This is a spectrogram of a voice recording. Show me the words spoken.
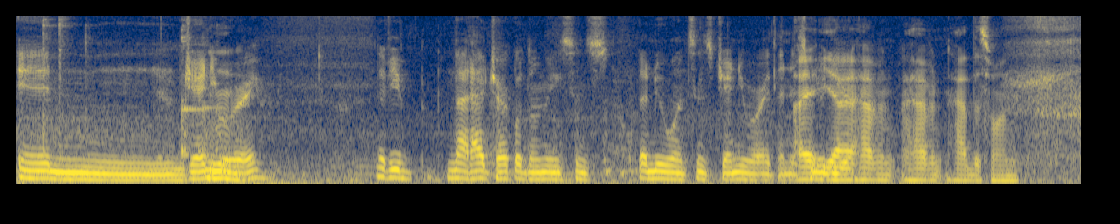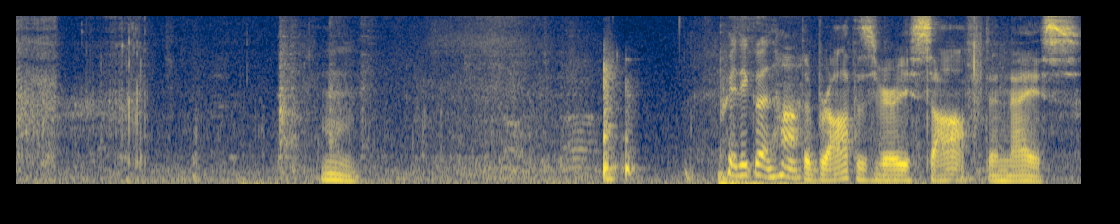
in January. Mm. If you've not had charcoal dongding since the new one since January, then it's I, new. yeah, you. I haven't. I haven't had this one. Hmm. Pretty good, huh? The broth is very soft and nice.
